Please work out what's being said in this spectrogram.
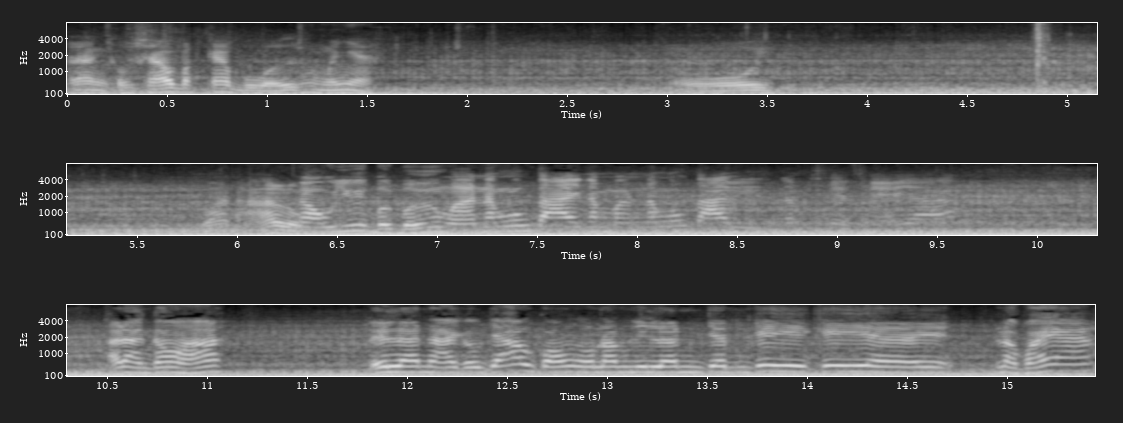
đang cậu sáu bắt cá bự bự không cả nhà ôi quá đã luôn. Nâu dưới bự bự mà năm ngón tay, năm năm ngón tay năm xè xè ra. ở đằng con hả? Đi lên hai cậu cháu con cậu năm đi lên trên cái cái ờ, nào phải á?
